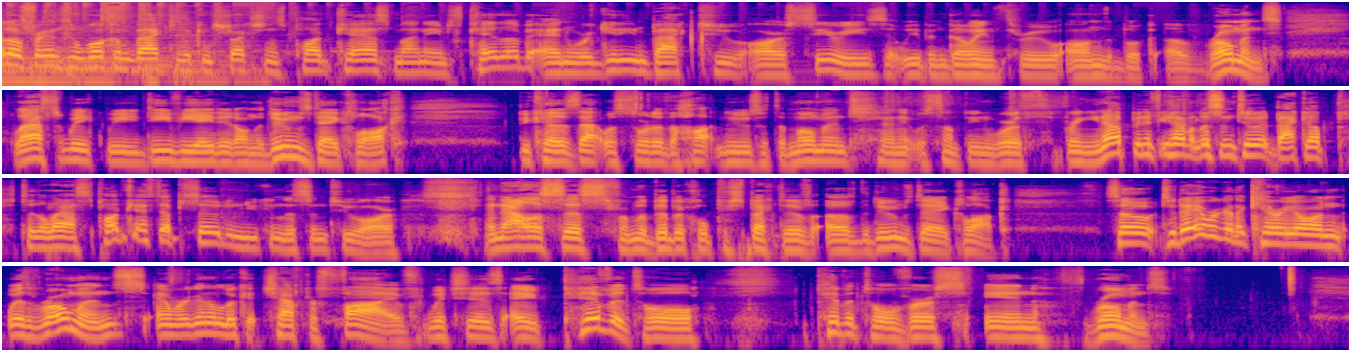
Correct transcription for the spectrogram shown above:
Hello, friends, and welcome back to the Constructionist Podcast. My name's Caleb, and we're getting back to our series that we've been going through on the book of Romans. Last week, we deviated on the doomsday clock because that was sort of the hot news at the moment, and it was something worth bringing up. And if you haven't listened to it, back up to the last podcast episode, and you can listen to our analysis from a biblical perspective of the doomsday clock. So today we're going to carry on with Romans and we're going to look at chapter 5, which is a pivotal pivotal verse in Romans.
